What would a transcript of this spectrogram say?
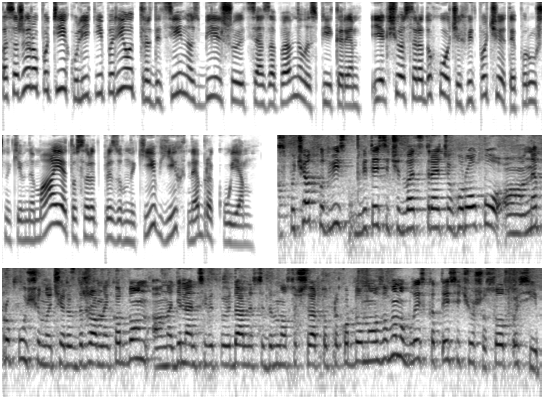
Пасажиропотік у літній період традиційно збільшується, запевнили спікери. І якщо серед охочих відпочити порушників немає, то серед призовників їх не бракує. З початку 2023 року не пропущено через державний кордон на ділянці відповідальності 94-го прикордонного загону близько 1600 осіб.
